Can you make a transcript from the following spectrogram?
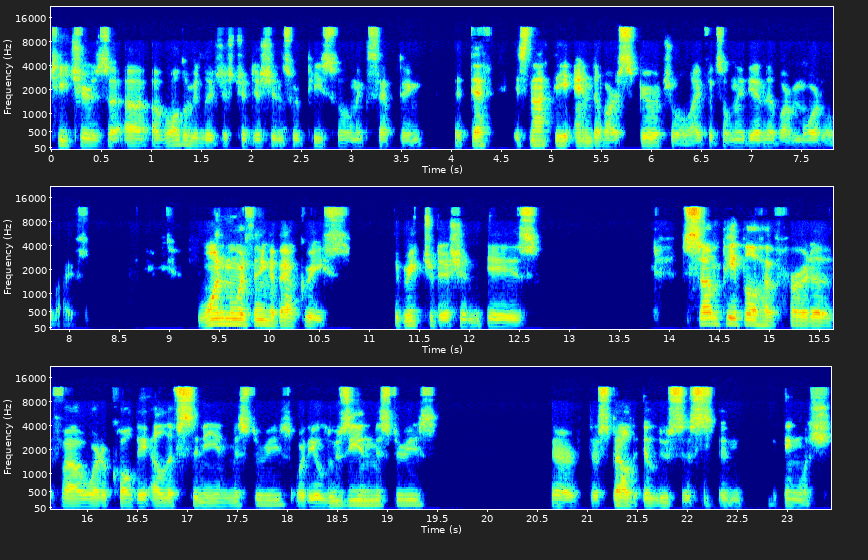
teachers uh, of all the religious traditions were peaceful and accepting that death is not the end of our spiritual life, it's only the end of our mortal life. One more thing about Greece, the Greek tradition is some people have heard of uh, what are called the Eleusinian mysteries or the Eleusinian mysteries. They're they're spelled Eleusis in English.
